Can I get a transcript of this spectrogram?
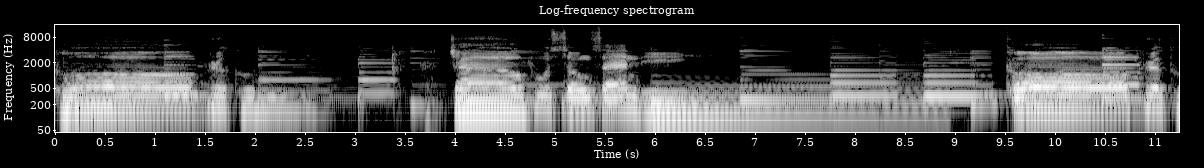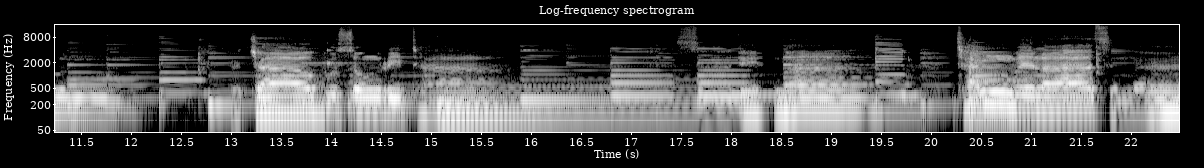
ขอพระคุณ พระเจ้าผู้ทรงแสนดี ขอพระคุณ พระเจ้าผู้ทรงฤทธาเสด็จมาทันเวลาเสมอ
